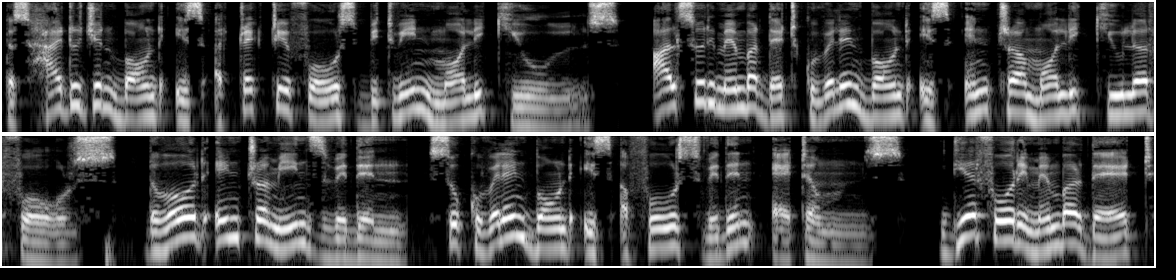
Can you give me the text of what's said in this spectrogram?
thus hydrogen bond is attractive force between molecules. Also remember that covalent bond is intramolecular force. The word intra means within, so covalent bond is a force within atoms. Therefore, remember that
